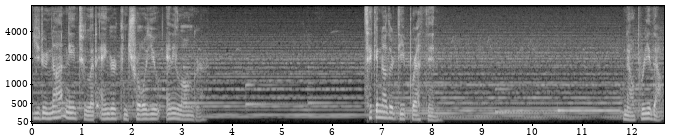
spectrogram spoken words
You do not need to let anger control you any longer. Take another deep breath in. Now breathe out.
